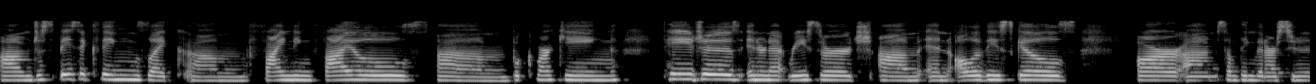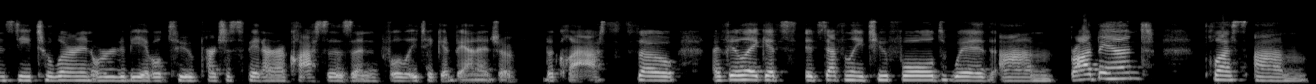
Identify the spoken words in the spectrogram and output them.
um, just basic things like finding files, bookmarking, pages, internet research, um, and all of these skills are um, something that our students need to learn in order to be able to participate in our classes and fully take advantage of the class. So I feel like it's it's definitely twofold with um, broadband plus um,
